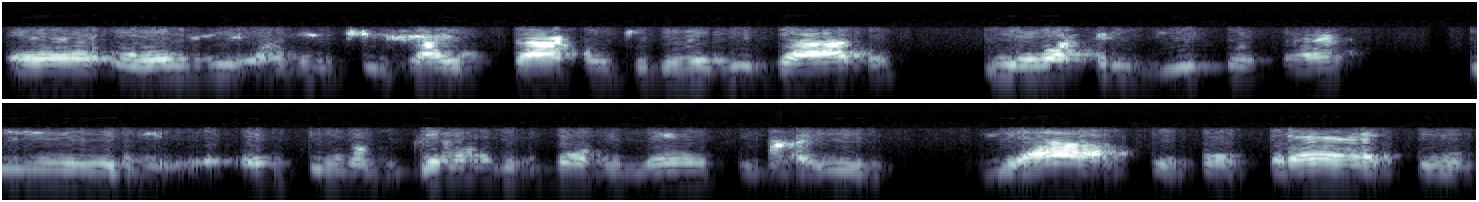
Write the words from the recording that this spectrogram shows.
É, hoje a gente já está com tudo revisado e eu acredito né, que esses grandes movimentos aí de aço, concreto,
